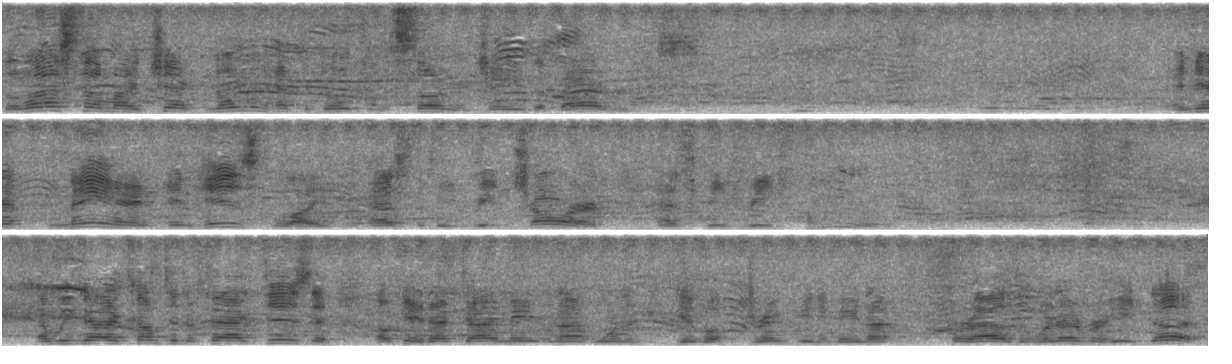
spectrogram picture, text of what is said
The last time I checked, no one had to go to the sun and change the batteries. And yet, man in his life has to be recharged, has to be refueled. And we got to come to the fact is that, okay, that guy may not want to give up drinking, he may not carouse or whatever he does,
